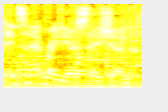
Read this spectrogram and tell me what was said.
internet radio station.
